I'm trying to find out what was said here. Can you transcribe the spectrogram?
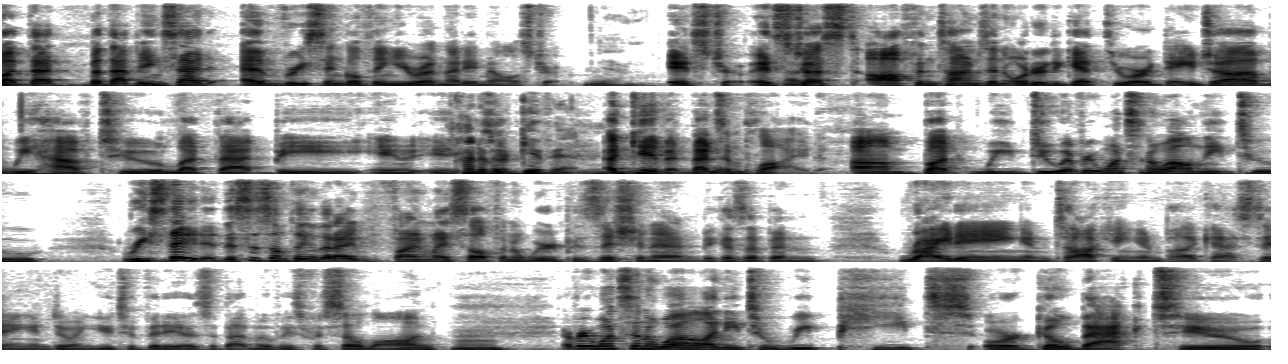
But that, but that being said, every single thing you wrote in that email is true. Yeah, it's true. It's just oftentimes in order to get through our day job, we have to let that be in, in- Kind of a given. A given that's implied. Um, but we do every once in a while need to restate it. This is something that I find myself in a weird position in because I've been writing and talking and podcasting and doing YouTube videos about movies for so long. Mm. Every once in a while, I need to repeat or go back to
